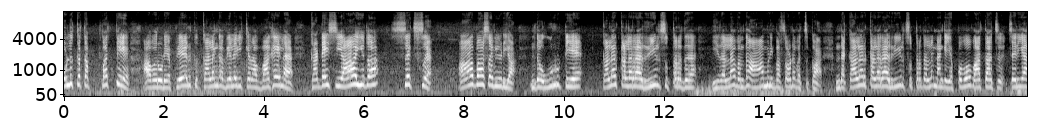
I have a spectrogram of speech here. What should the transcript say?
ஒழுக்கத்தை பத்தி அவருடைய பேருக்கு கலங்க விளைவிக்கிற வகையில கடைசி ஆயுதம் செக்ஸ் ஆபாச வீடியோ இந்த உருட்டி கலர் கலராக ரீல் சுற்றுறது இதெல்லாம் வந்து ஆமினி பஸ்ஸோட வச்சுக்கோ. இந்த கலர் கலராக ரீல் சுற்றுறதெல்லாம் நாங்கள் எப்போவோ பார்த்தாச்சு சரியா?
